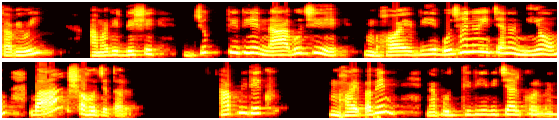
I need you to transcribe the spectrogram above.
তবে ওই আমাদের দেশে যুক্তি দিয়ে না বুঝিয়ে ভয় দিয়ে বোঝানোই যেন নিয়ম বা সহজতর। আপনি দেখুন, ভয় পাবেন না বুদ্ধি দিয়ে বিচার করবেন,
